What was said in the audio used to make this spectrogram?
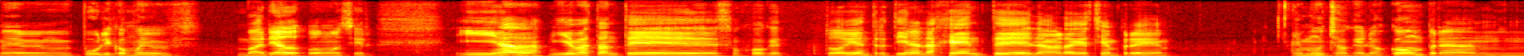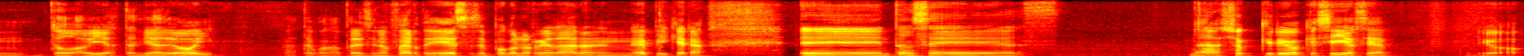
eh, públicos muy variados podemos decir. Y nada, y es bastante, es un juego que todavía entretiene a la gente, la verdad que siempre hay muchos que lo compran, todavía hasta el día de hoy, hasta cuando aparece una oferta y eso, hace poco lo regalaron en Epic era. Eh, entonces, nada, yo creo que sí, o sea, digo,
